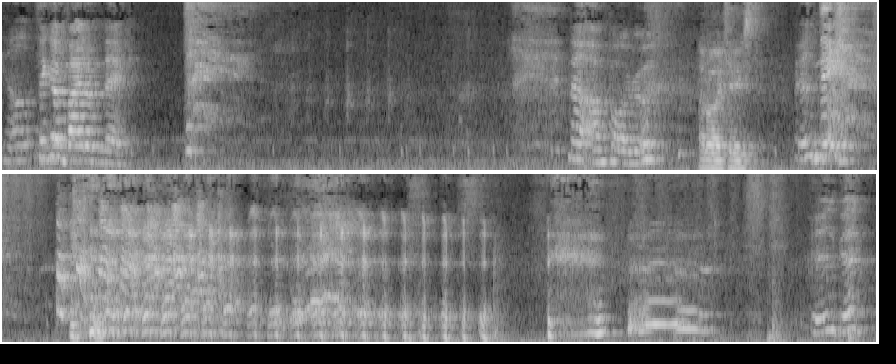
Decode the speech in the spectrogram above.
Yeah, Take a bite of Nick. no, I'm Polgo. How do I taste? Nick. it was good.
